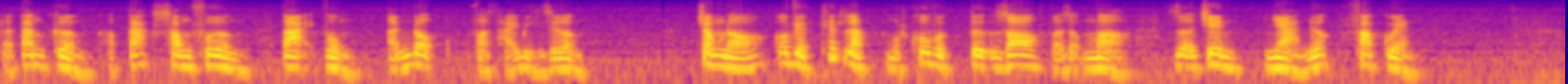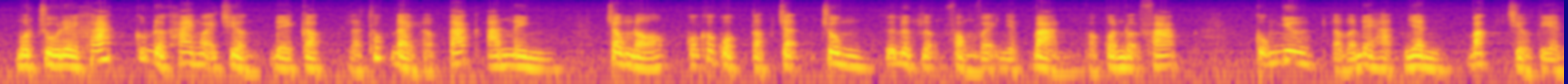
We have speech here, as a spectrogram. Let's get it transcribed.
là tăng cường hợp tác song phương tại vùng Ấn Độ và Thái Bình Dương. Trong đó có việc thiết lập một khu vực tự do và rộng mở dựa trên nhà nước pháp quyền. Một chủ đề khác cũng được hai ngoại trưởng đề cập là thúc đẩy hợp tác an ninh, trong đó có các cuộc tập trận chung giữa lực lượng phòng vệ Nhật Bản và quân đội Pháp, cũng như là vấn đề hạt nhân Bắc Triều Tiên.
